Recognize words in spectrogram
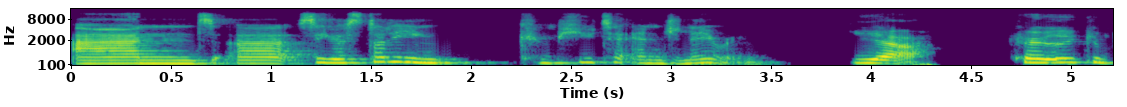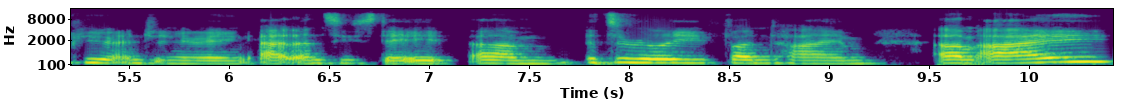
and uh, so you're studying computer engineering. Yeah, currently computer engineering at NC State. Um, it's a really fun time. Um, I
